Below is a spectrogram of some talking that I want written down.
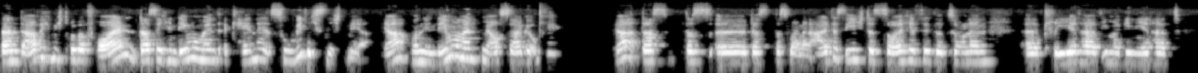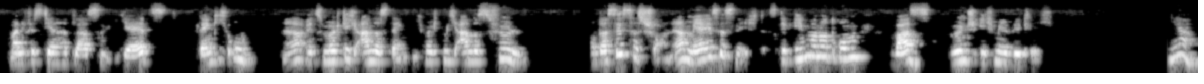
dann darf ich mich darüber freuen, dass ich in dem Moment erkenne, so will ich es nicht mehr. Ja, und in dem Moment mir auch sage, okay, ja, das, das, äh, das, das war mein altes Ich, das solche Situationen äh, kreiert hat, imaginiert hat, manifestieren hat lassen. Jetzt denke ich um. Ja, jetzt möchte ich anders denken. Ich möchte mich anders fühlen. Und das ist es schon, ja. Mehr ist es nicht. Es geht immer nur darum, was wünsche ich mir wirklich. Ja.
